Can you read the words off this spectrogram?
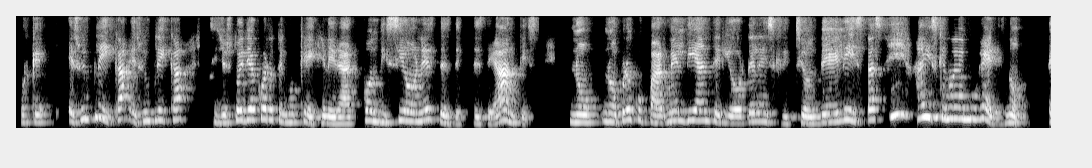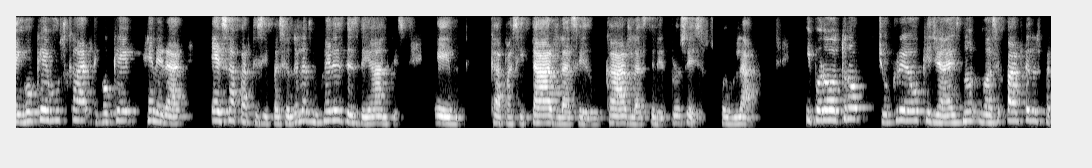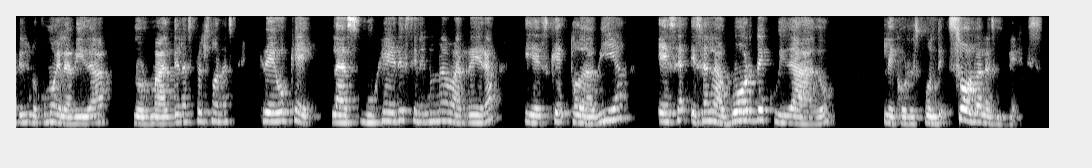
porque eso implica, eso implica, si yo estoy de acuerdo, tengo que generar condiciones desde, desde antes, no, no preocuparme el día anterior de la inscripción de listas, ay, es que no hay mujeres, no, tengo que buscar, tengo que generar esa participación de las mujeres desde antes, eh, capacitarlas, educarlas, tener procesos, por un lado. Y por otro, yo creo que ya es, no, no hace parte de los partidos, sino como de la vida normal de las personas, creo que las mujeres tienen una barrera y es que todavía esa, esa labor de cuidado le corresponde solo a las mujeres.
